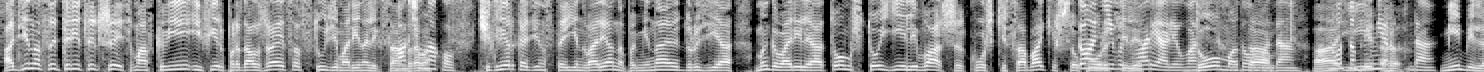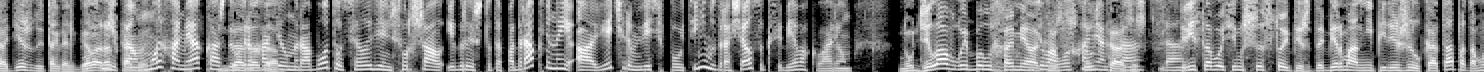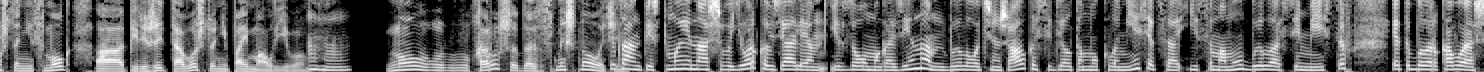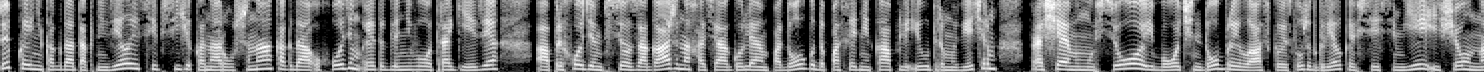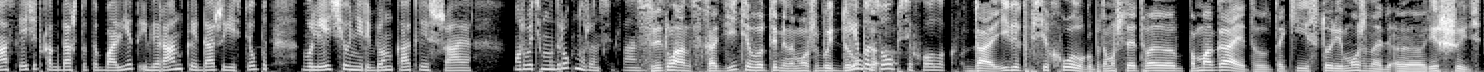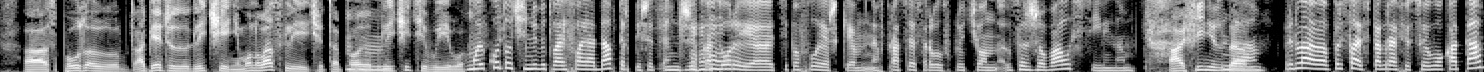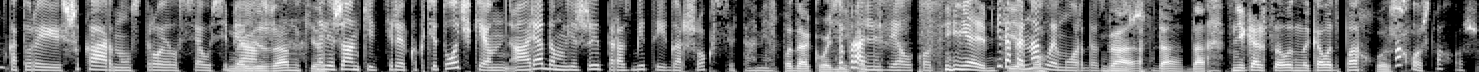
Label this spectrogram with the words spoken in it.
11.36 в Москве. Эфир продолжается в студии Марина Александрова. Марк Челноков. Четверг, 11 января. Напоминаю, друзья, мы говорили о том, что ели ваши кошки-собаки, что, Что они портили вытворяли у вас дома, дома, да. А, Ну вот, и, например, э, да. мебель, одежду и так далее. У Говор- Смита. Рассказывай. Мой хомяк каждое Да, утро да, да. ходил на работу, целый день шуршал и грыз что-то под раковиной, а вечером весь в паутине возвращался к себе в аквариум. Ну, деловой был хомяк, Деловой что хомяк, скажешь. да, да. 386 пишет, Доберман не пережил кота, потому что не смог а, пережить того, что не поймал его. Мгм. Ну, хорошее, да, смешно очень. Светлана пишет, мы нашего Йорка взяли из зоомагазина, было очень жалко, сидел там около месяца, и самому было 7 месяцев. Это была роковой ошибкой, никогда так не делайте, психика нарушена. Когда уходим, это для него трагедия. А приходим, все загажено, хотя гуляем подолгу, до последней капли и утром, и вечером. Прощаем ему все, ибо очень добрый и ласковый, служит грелкой всей семье. Еще он нас лечит, когда что-то болит или ранка, и даже есть опыт вылечивания ребенка от лишая. Может быть, ему друг нужен, Светлана? Светлана, сходите вот именно, может быть, друг... Либо зоопсихолог. Да, или к психологу, потому что это э, помогает. Такие истории можно э, решить. А, э, опять же, лечением. Он вас лечит, а Мгм. лечите вы его. Мой кот очень любит Wi-Fi адаптер, пишет MG, который э, типа флешки в процессор был включен, заживал сильно. А Финис, да, Предла- Прислать фотографию своего кота, который шикарно устроился у себя на лежанке, на лежанке-когтеточке, а рядом лежит разбитый горшок с цветами. подоконником. Все правильно сделал кот. Меняем И тему. такая наглая морда, знаешь. Да, да, да. Мне кажется, он на кого-то похож. Похож, похож.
